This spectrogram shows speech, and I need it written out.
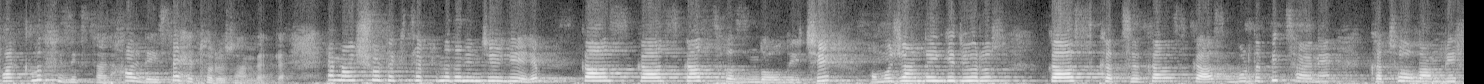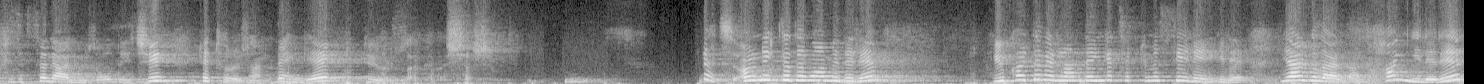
farklı fiziksel halde ise heterojen denge. Hemen şuradaki tepkimeden inceleyelim. Gaz, gaz, gaz fazında olduğu için homojen denge diyoruz. Gaz, katı, gaz, gaz. Burada bir tane katı olan bir fiziksel halimiz olduğu için heterojen denge diyoruz arkadaşlar. Evet, örnekle devam edelim. Yukarıda verilen denge tepkimesi ile ilgili yargılardan hangileri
